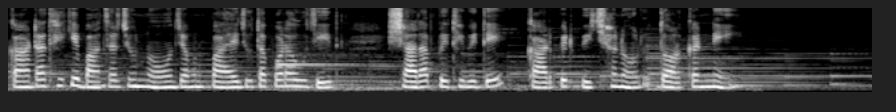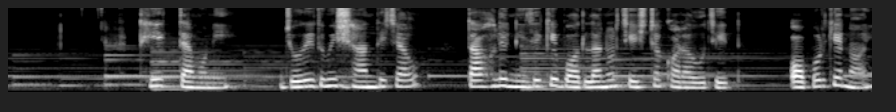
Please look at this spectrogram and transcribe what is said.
কাঁটা থেকে বাঁচার জন্য যেমন পায়ে জুতা পরা উচিত, সারা পৃথিবীতে কার্পেট বিছানোর দরকার নেই। ঠিক তেমনই, যদি তুমি শান্তি চাও, তাহলে নিজেকে বদলানোর চেষ্টা করা উচিত, অপরকে নয়।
